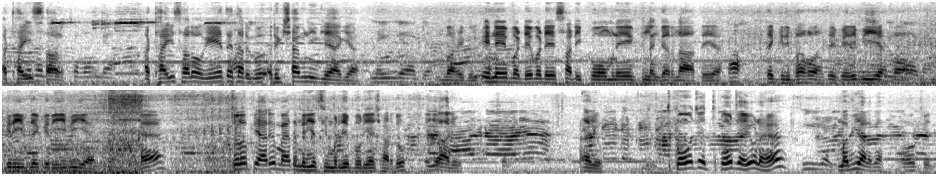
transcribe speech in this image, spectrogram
28 ਸਾਲ। 28 ਸਾਲ ਹੋ ਗਏ ਤੇ ਤੁਹਾਡੇ ਕੋਲ ਰਿਕਸ਼ਾ ਵੀ ਨਹੀਂ ਲਿਆ ਗਿਆ। ਨਹੀਂ ਲਿਆ ਗਿਆ। ਵਾਹਿਗੁਰੂ ਇੰਨੇ ਵੱਡੇ ਵੱਡੇ ਸਾਡੀ ਕੌਮ ਨੇ ਲੰਗਰ ਲਾਤੇ ਆ। ਤੇ ਗਰੀਬਾਂ ਵਾਸਤੇ ਫਿਰ ਵੀ ਆਪਾਂ ਗਰੀਬ ਦੇ ਗਰੀਬ ਹੀ ਆ। ਹੈ? ਚਲੋ ਪਿਆਰਿਓ ਮੈਂ ਤਾਂ ਮੇਰੀਆਂ ਸਿਮਰ ਦੀਆਂ ਬੋਰੀਆਂ ਛੱਡ ਦੋ। ਆ ਜਾਓ। ਆ ਜਾਓ। ਪਹੁੰਚ ਪਹੁੰਚ ਜਾਇਓ ਹੁਣ ਹੈ? ਠੀਕ ਹੈ ਮੈਂ ਵੀ ਆ ਲਗਾ। ਓਕੇ ਜੀ।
